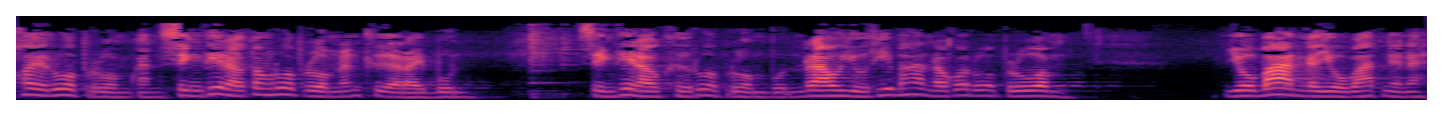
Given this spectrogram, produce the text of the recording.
ค่อยรวบรวมกัน สิ่งที่เราต้องรวบรวมนั้นคืออะไรบุญ สิ่งที่เราคือรวบรวมบุญ เราอยู่ที่บ้านเราก็รวบรวม อยู่บ้านกับอยู่วัดเนี่ยนะ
